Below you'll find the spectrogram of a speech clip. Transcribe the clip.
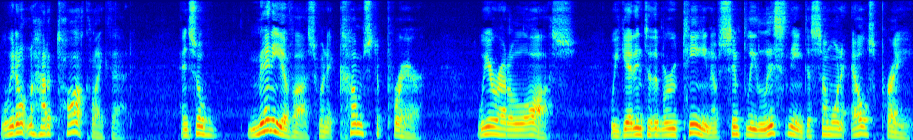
well, we don't know how to talk like that. And so many of us, when it comes to prayer, we are at a loss. We get into the routine of simply listening to someone else praying.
